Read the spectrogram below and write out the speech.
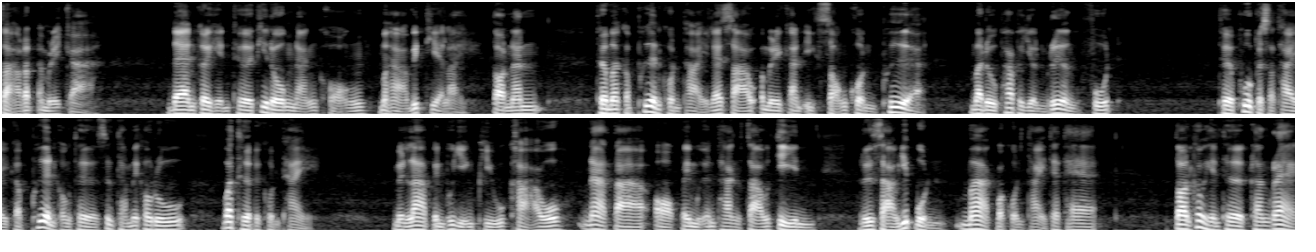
สหรัฐอเมริกา แดนเคยเห็นเธอที่โรงหนังของมหาวิทยาลัย ตอนนั้นเธอมากับเพื่อนคนไทยและสาวอเมริกันอีกสองคนเพื่อมาดูภาพยนตร์เรื่องฟู้ดเธอพูดภาษาไทยกับเพื่อนของเธอซึ่งทำให้เขารู้ว่าเธอเป็นคนไทยเบลล่าเป็นผู้หญิงผิวขาว หน้าตาออกไปเหมือนทางสาวจีน หรือสาวญี่ปุ่นมากกว่าคนไทยแท้ๆ ตอนเขาเห็นเธอครั้งแรก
